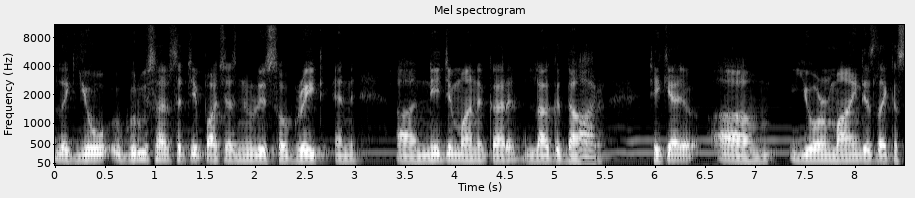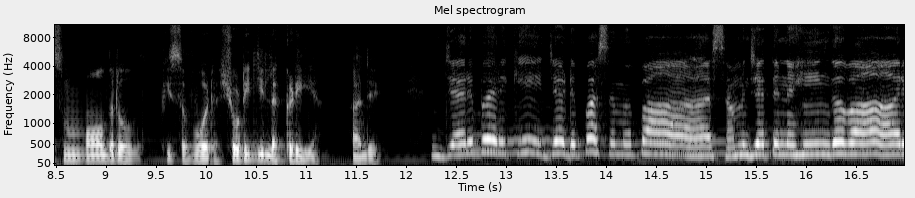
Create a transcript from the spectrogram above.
ਲਾਈਕ ਯੋ ਗੁਰੂ ਸਾਹਿਬ ਸੱਚੇ ਪਾਤਸ਼ਾਹ ਨੂਰ so great and uh, ਨਿਜ ਮਨ ਕਰ ਲਗਦਾਰ। ਠੀਕ ਹੈ um your mind is like a small little piece of wood ਛੋਟੀ ਜੀ ਲੱਕੜੀ ਹੈ। ਹਾਂਜੀ। ਜਰਬਰ ਕੇ ਜੜ ਪਸਮ ਪਾ ਸਮਝਤ ਨਹੀਂ ਗਵਾਰ।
